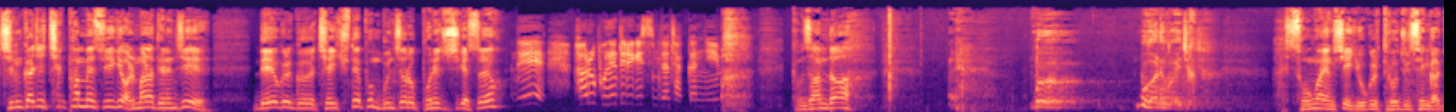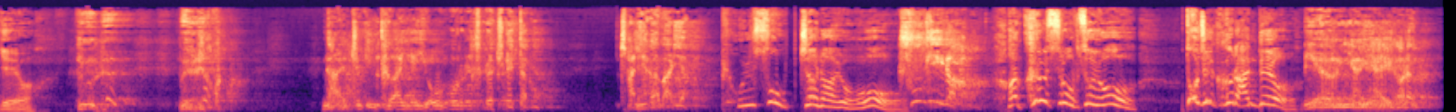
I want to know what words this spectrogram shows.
지금까지 책 판매 수익이 얼마나 되는지 내역을 그 제 휴대폰 문자로 보내주시겠어요? 네, 바로 보내드리겠습니다, 작가님. 감사합니다. 뭐, 뭐 하는 거야, 지금? 송화영 씨의 욕을 들어줄 생각이에요. 왜라고? 날 죽인 그 아이의 요구를 들어주겠다고? 자네가 말이야. 별 수 없잖아요. 죽이라! 아, 그럴 수 없어요. 도저히 그건 안 돼요. 명령이야 이거는.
